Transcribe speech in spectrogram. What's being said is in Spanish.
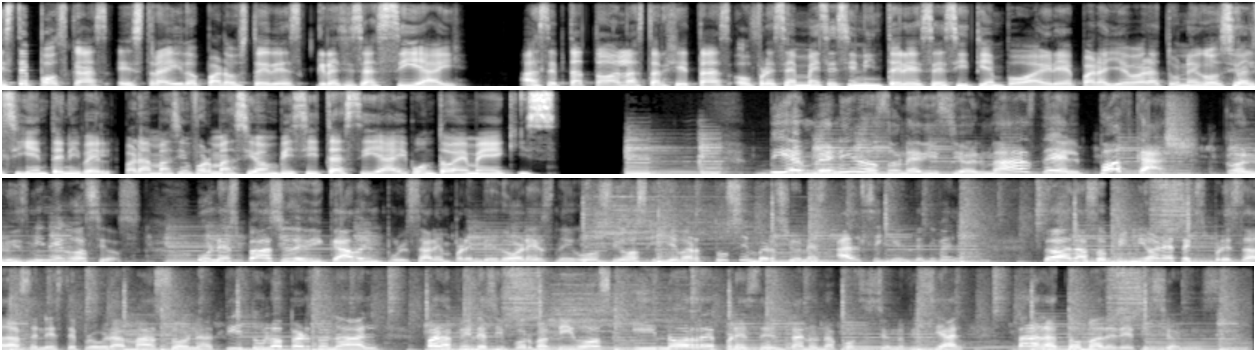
Este podcast es traído para ustedes gracias a CI. Acepta todas las tarjetas, ofrece meses sin intereses y tiempo aire para llevar a tu negocio al siguiente nivel. Para más información visita ci.mx. Bienvenidos a una edición más del podcast con Luis Mi Negocios, un espacio dedicado a impulsar emprendedores, negocios y llevar tus inversiones al siguiente nivel. Todas las opiniones expresadas en este programa son a título personal, para fines informativos y no representan una posición oficial para la toma de decisiones.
